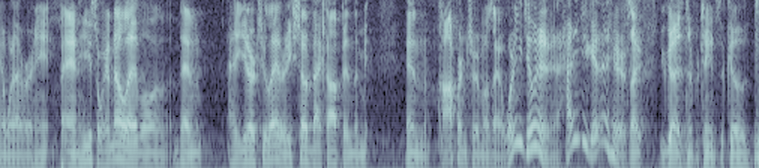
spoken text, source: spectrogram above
and whatever. And he and he used to work at No Label. And then a year or two later, he showed back up in the in the conference room. I was like, "What are you doing in here? How did you get in here?" It's like you guys never changed the codes.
